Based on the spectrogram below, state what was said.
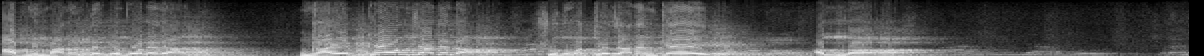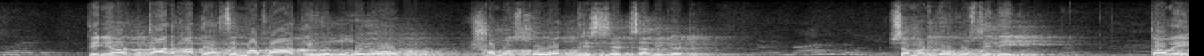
আপনি মানুষদেরকে বলে দেন, গায়েব কেউ জানে না, শুধুমাত্র জানেন কে? আল্লাহ। তিনি তার হাতে আছে মাফাতিহুল গয়ুব, সমস্ত অদৃশ্যের চাবিকাঠি। সম্মানিত উপস্থিতি। তবে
